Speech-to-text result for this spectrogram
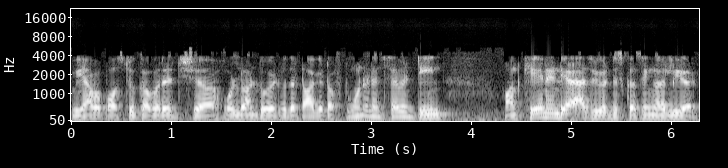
We have a positive coverage. Uh, hold on to it with a target of 217. On Cairn India, as we were discussing earlier,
